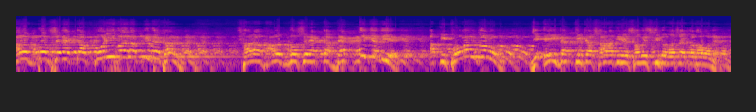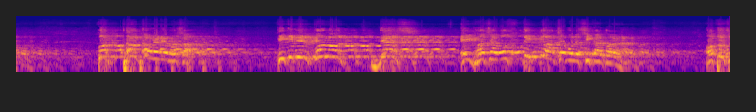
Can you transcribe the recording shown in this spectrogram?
ভারতবর্ষের একটা পরিবার আপনি দেখান। সারা ভারতবর্ষের একটা ব্যক্তিকে দিয়ে আপনি প্রমাণ করুন যে এই ব্যক্তিটা সারাদিনের সংস্কৃত ভাষায় কথা বলে। না ভাষা। পৃথিবীর কোন দেশ এই ভাষার অস্তিত্ব আছে বলে স্বীকার করে না। অথচ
